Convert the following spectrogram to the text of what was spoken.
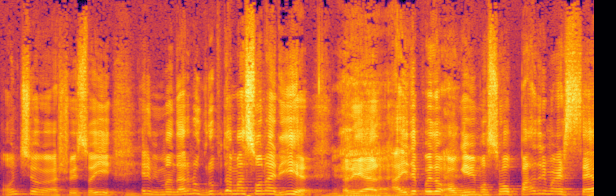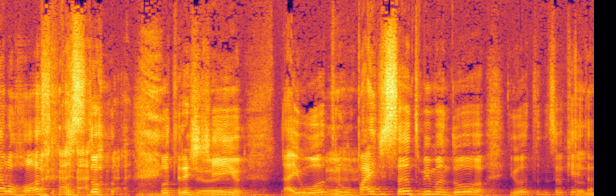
onde o senhor achou isso aí? Uhum. Ele me mandaram no grupo da maçonaria, tá ligado? aí depois alguém me mostrou, o padre Marcelo Rossi postou o trechinho. Aí o outro, uhum. um pai de santo me mandou, e outro não sei o que. Tá.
